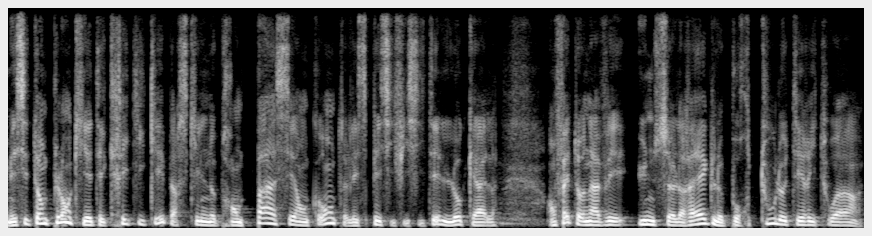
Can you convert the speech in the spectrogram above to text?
mais c'est un plan qui a été critiqué parce qu'il ne prend pas assez en compte les spécificités locales. En fait, on avait une seule règle pour tout le territoire.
